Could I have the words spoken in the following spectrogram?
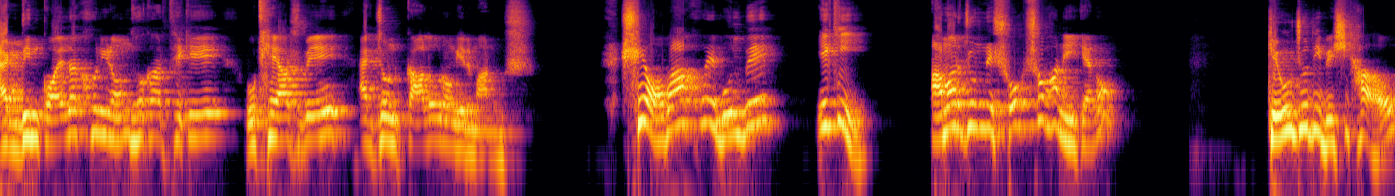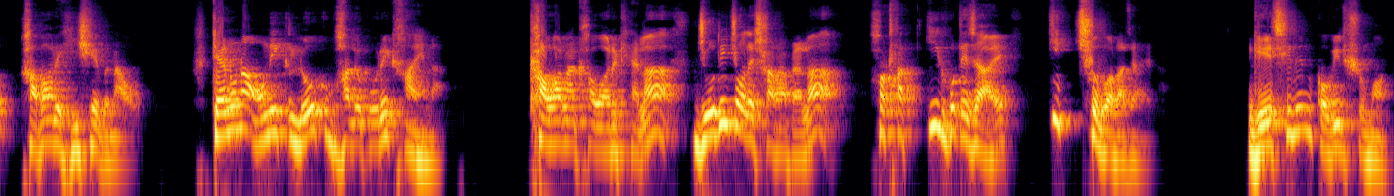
একদিন কয়লা খনির অন্ধকার থেকে উঠে আসবে একজন কালো রঙের মানুষ। সে অবাক হয়ে বলবে, এ কি? আমার জন্যে শোক সভা নেই কেন? কেউ যদি বেশি খাও, খাবার হিসেব নাও। কেননা অনেক লোক ভালো করে খায় না। খাওয়া না খাওয়ার খেলা যদি চলে সারা বেলা হঠাৎ কি ঘটে যায় কিচ্ছু বলা যায় না। গিয়েছিলেন কবির সুমন।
